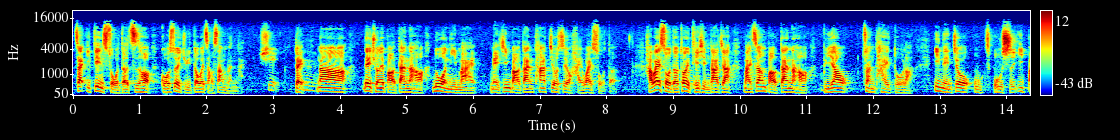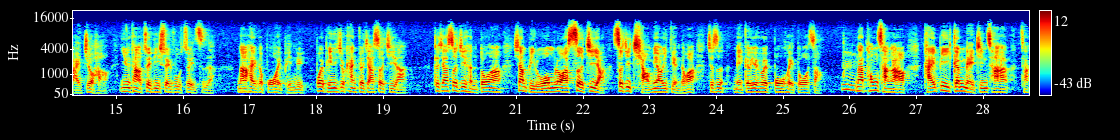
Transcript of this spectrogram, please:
在一定所得之后，国税局都会找上门来。是。对，那内存的保单呢？哈，如果你买美金保单，它就是有海外所得，海外所得都会提醒大家买这张保单呢，哈，不要赚太多了，一年就五五十一百就好，因为它有最低税负税制啊，然后还有一个拨回频率，拨回频率就看各家设计啦，各家设计很多啊，像比如我们如果要设计啊，设计巧妙一点的话，就是每个月会拨回多少？嗯，那通常啊，台币跟美金差差，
